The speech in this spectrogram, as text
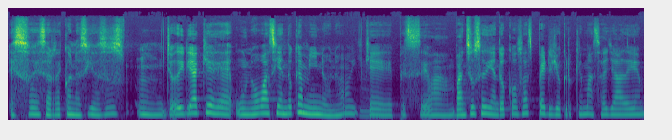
eso de ser reconocido, eso es, mm, yo diría que uno va haciendo camino, ¿no? Y que pues se van, van sucediendo cosas, pero yo creo que más allá de,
